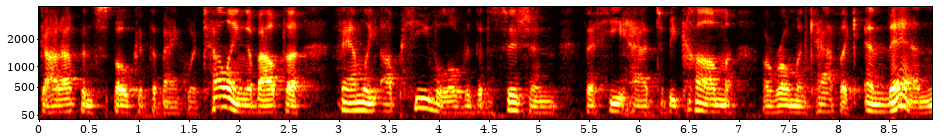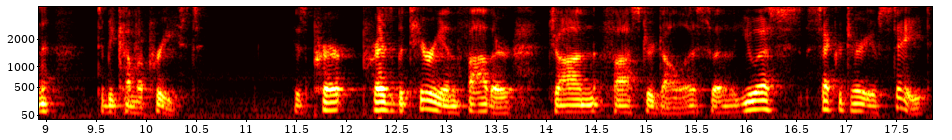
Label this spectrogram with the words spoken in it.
got up and spoke at the banquet, telling about the family upheaval over the decision that he had to become a Roman Catholic and then to become a priest. His Presbyterian father, John Foster Dulles, a U.S. Secretary of State,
